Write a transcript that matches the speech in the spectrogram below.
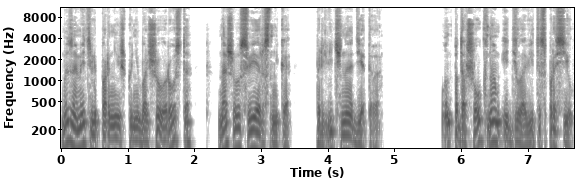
мы заметили парнишку небольшого роста, нашего сверстника, прилично одетого. Он подошел к нам и деловито спросил,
